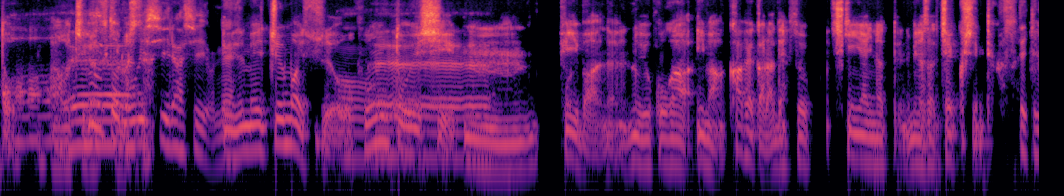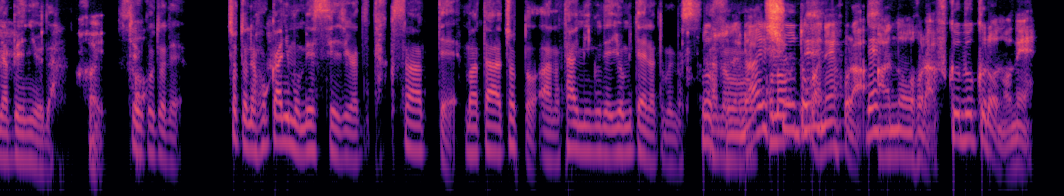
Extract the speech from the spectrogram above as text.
当あーあ、オチプートがつきましたル美味しいらしいよね。めっちゃうまいっすよ。うん本当美味しい。うん。フィーバーねの横が今カフェからね、そうチキン屋になってるんで、皆さんチェックしてみてください。素敵なベニューだ。はい。ということで、ちょっとね、他にもメッセージがたくさんあって、またちょっとあのタイミングで読みたいなと思います。そうですね。来週とか。ね、ほら、ねあの、ほら、福袋のね、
